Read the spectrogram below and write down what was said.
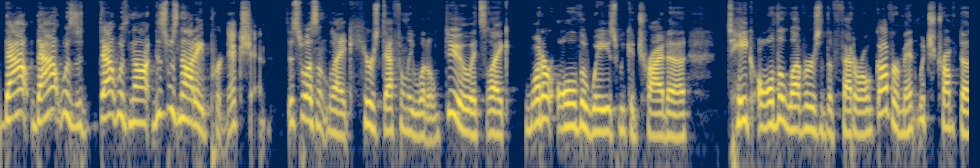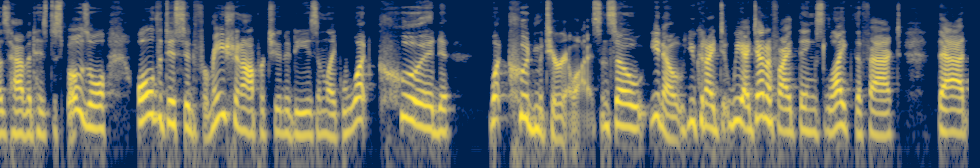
that that was that was not this was not a prediction. This wasn't like here's definitely what it'll do. It's like what are all the ways we could try to take all the levers of the federal government, which Trump does have at his disposal, all the disinformation opportunities, and like what could what could materialize. And so, you know, you could we identified things like the fact that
